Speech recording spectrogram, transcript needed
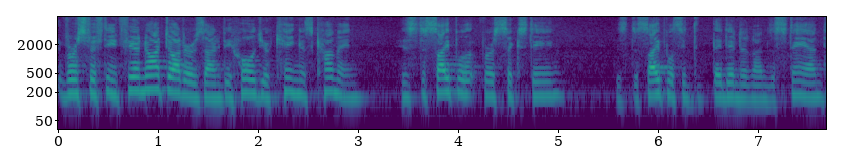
Verse 15 Fear not, daughter of Zion, behold, your king is coming. His disciple, verse 16, his disciples, they didn't understand.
